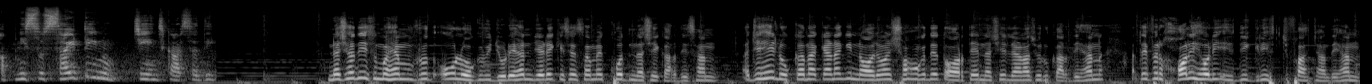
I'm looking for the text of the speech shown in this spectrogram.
ਆਪਣੀ ਸੁਸਾਇਟੀ ਨੂੰ ਚੇਂਜ ਕਰ ਸਕਦੀ। ਨਸ਼ਾ ਦੀ ਇਸ ਮੁਹਿੰਮ ਵਿਰੁੱਧ ਉਹ ਲੋਕ ਵੀ ਜੁੜੇ ਹਨ ਜਿਹੜੇ ਕਿਸੇ ਸਮੇਂ ਖੁਦ ਨਸ਼ੇ ਕਰਦੇ ਸਨ। ਅਜਿਹੇ ਲੋਕਾਂ ਦਾ ਕਹਿਣਾ ਕਿ ਨੌਜਵਾਨ ਸ਼ੌਂਕ ਦੇ ਤੌਰ ਤੇ ਨਸ਼ੇ ਲੈਣਾ ਸ਼ੁਰੂ ਕਰਦੇ ਹਨ ਅਤੇ ਫਿਰ ਹੌਲੀ-ਹੌਲੀ ਇਸ ਦੀ ਗ੍ਰਿਫਤ 'ਚ ਫਸ ਜਾਂਦੇ ਹਨ।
